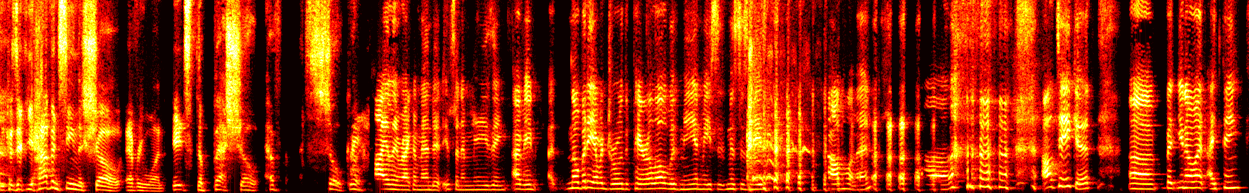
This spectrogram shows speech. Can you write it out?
because if you haven't seen the show, everyone, it's the best show ever. So good. I highly recommend it. It's an amazing. I mean, uh, nobody ever drew the parallel with me and Mrs. Mrs. Compliment. Uh, I'll take it. Uh, but you know what? I think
